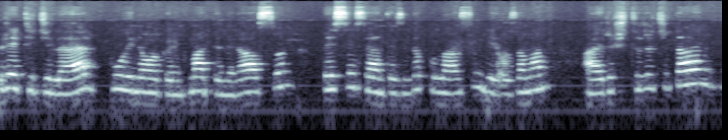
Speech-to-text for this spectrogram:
Üreticiler bu inorganik maddeleri alsın, besin sentezinde kullansın diye. O zaman ayrıştırıcıdan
